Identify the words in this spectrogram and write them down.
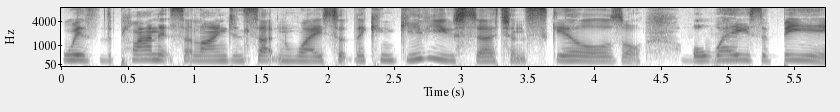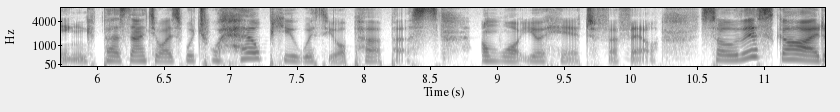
with the planets aligned in certain ways so that they can give you certain skills or, or mm-hmm. ways of being personality wise, which will help you with your purpose and what you're here to fulfill. So this guide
